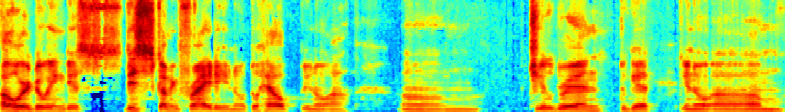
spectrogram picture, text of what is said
Oh, we're doing this this coming Friday, you know, to help, you know, uh, um, children to get, you know, um,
